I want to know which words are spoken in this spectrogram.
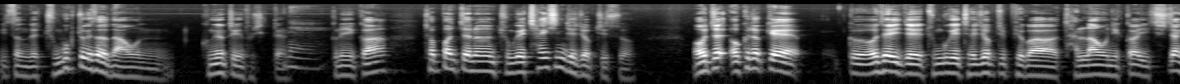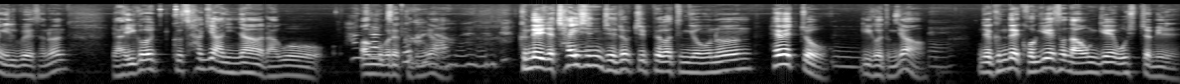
있었는데 중국 쪽에서 나온 긍정적인 소식들. 네. 그러니까 첫 번째는 중국의 차이신 제조업 지수. 어제 엊그저께 그 어제 이제 중국의 제조업 지표가 잘 나오니까 이 시장 일부에서는 야 이거 그 사기 아니냐라고 언급을 했거든요. 근데 이제 차이신 제조업 지표 같은 경우는 해외 쪽이거든요. 네. 이제 근데 거기에서 나온 게 50.1.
